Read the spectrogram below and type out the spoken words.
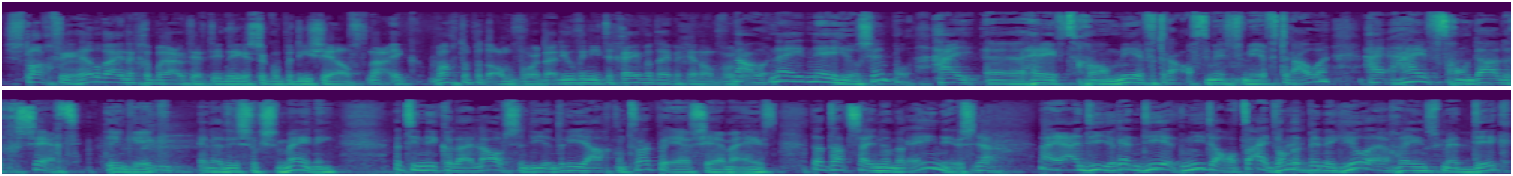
slagveer heel weinig gebruikt heeft in de eerste competitiehelft? Nou, ik wacht op het antwoord. Nou, die hoef je niet te geven, want daar heb je geen antwoord Nou, Nee, nee, heel simpel. Hij eh, heeft gewoon meer vertrouwen, of tenminste meer vertrouwen. Hij, hij heeft gewoon duidelijk gezegd, denk ik, en dat is ook zijn mening, dat die Nicolai Lausen, die een driejarig contract bij FCM heeft, dat dat zijn nummer één is. Ja. Nou ja, en die rendeert niet altijd, want dat ben ik heel erg eens met Dick.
